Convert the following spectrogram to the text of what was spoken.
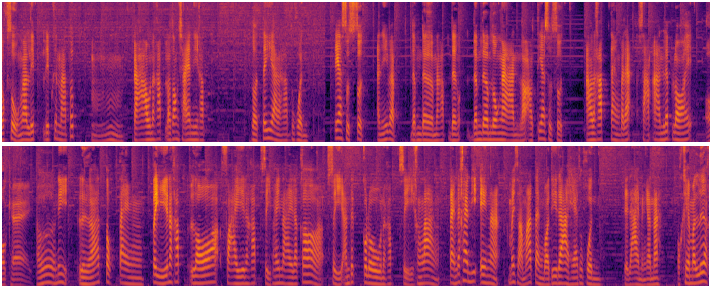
ยกสูงแล้วลิฟต์ลิฟต์ขึ้นมาปุ๊บ กาวนะครับ เราต้องใช้อันนี้ครับโหลดเตี้ยนะครับ ทุกคนเตี้ยสุดๆ อันนี้แบบเดิมๆนะครับ เดิมเดิมๆโรงงานเราเอาเตี้ยสุดๆ เอาละครับ แต่งไปแล้วสามอันเรียบร้อย Okay. เออ นี่เหลือตกแต่งสีนะครับ ล้อไฟนะครับ สีภายในแล้วก็สีอันเดอร์โกลนะครับ สีข้างล่าง แต่งได้แค่นี้เองอะ่ะ ไม่สามารถแต่งบอดี้ได้แฮะทุกคนเสียดายเหมือนกันนะ โอเคมาเลือก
